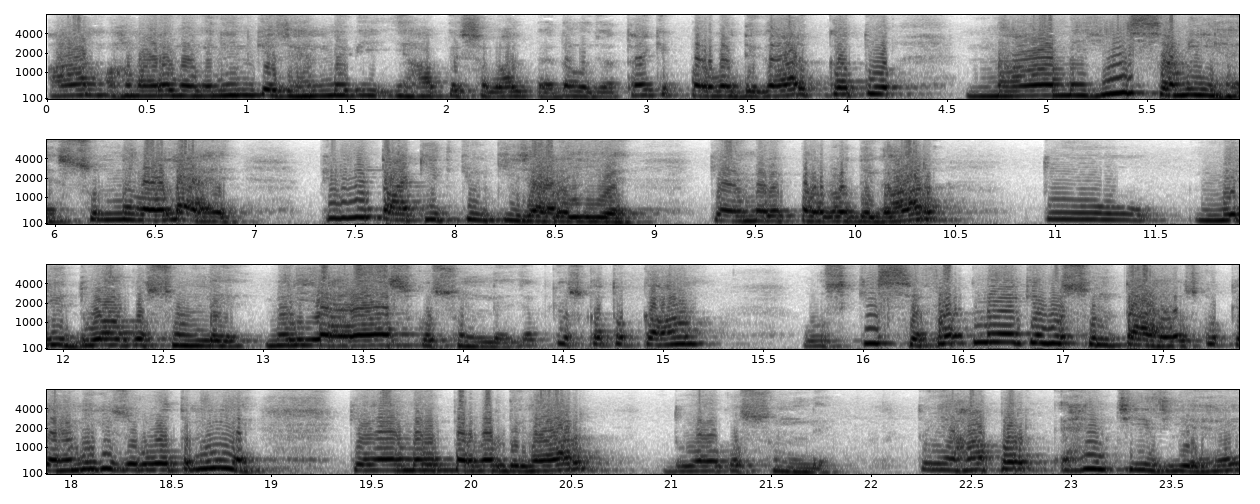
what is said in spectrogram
عام ہمارے مومنین کے ذہن میں بھی یہاں پہ سوال پیدا ہو جاتا ہے کہ پروردگار کا تو نام ہی سمی ہے، سننے والا ہے۔ پھر یہ تاکید کیوں کی جا رہی ہے کہ میرے پروردگار، تو میری دعا کو سن لے، میری آواز کو سن لے۔ جبکہ اس کا تو کام، اس کی صفت میں ہے کہ وہ سنتا ہے، اس کو کہنے کی ضرورت نہیں ہے کہ میرے پروردگار، دعا کو سن لے۔ تو یہاں پر اہم چیز یہ ہے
